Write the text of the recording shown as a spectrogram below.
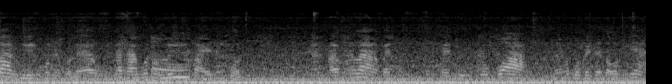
บ้านเรือนคนไปหมดแล้วถ้าทำก็ต้องรื้อใหม่ทั้งหมดทำข้างล่างเป็นเป็นกว้างๆแล้วข้างบนเป็นถนนเนี่ย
